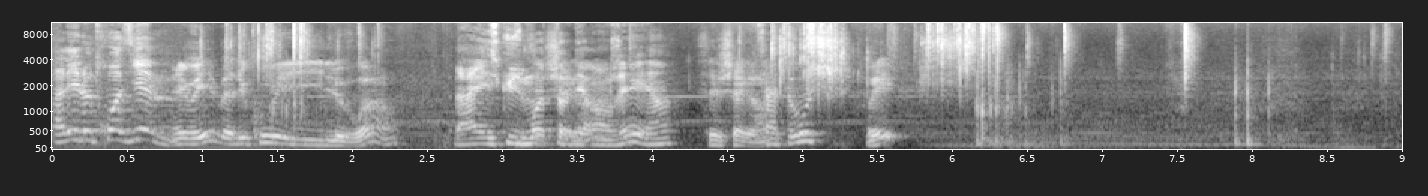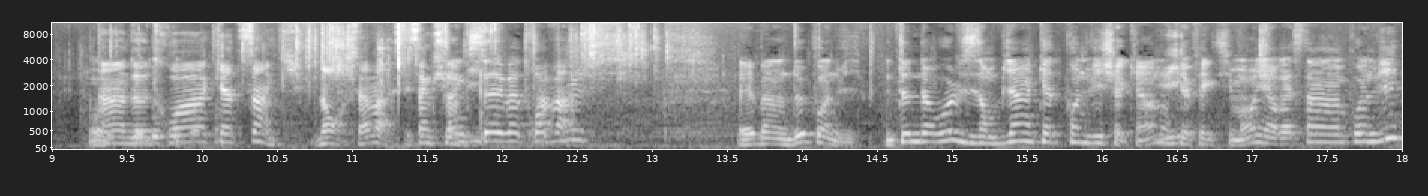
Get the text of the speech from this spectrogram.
Allez, le troisième. Et oui, bah du coup il le voit. hein. Bah excuse-moi de te déranger, hein. C'est le chagrin. Ça touche. Oui. 1, pas 2, beaucoup, 3, par 4, 5. Non, ça va, c'est 5 sur 5 10. save à 3 Ça va. plus. Et ben 2 points de vie. Les Thunderwolves ils ont bien 4 points de vie chacun, donc Oui. effectivement il en reste un point de vie.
